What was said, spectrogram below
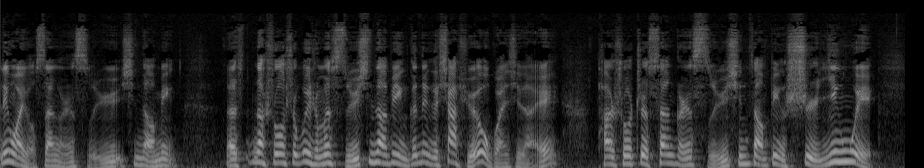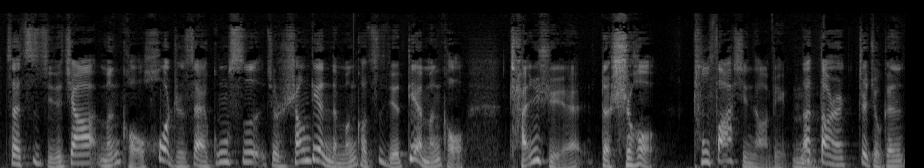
另外有三个人死于心脏病。呃，那说是为什么死于心脏病跟那个下雪有关系呢？哎，他说这三个人死于心脏病是因为在自己的家门口或者在公司就是商店的门口自己的店门口铲雪的时候突发心脏病。那当然这就跟。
